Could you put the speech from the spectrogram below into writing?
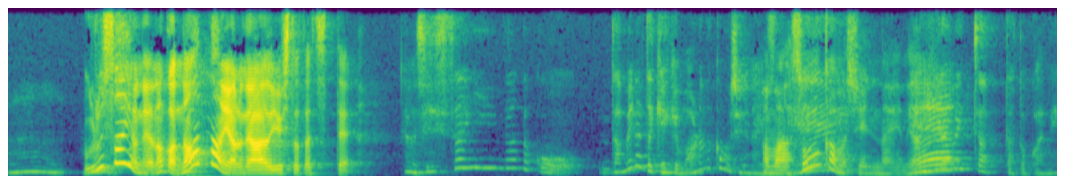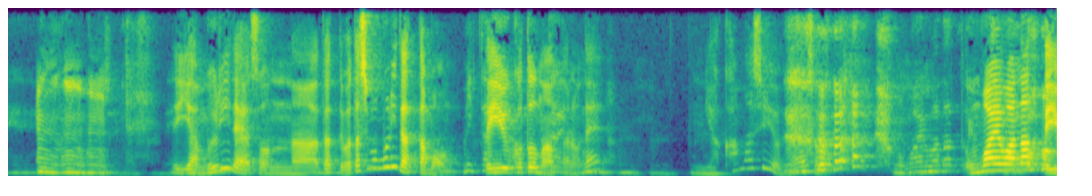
うんうるさいよね。なんかなんなんやろねああいう人たちって。でも実際になんかこうダメだった経験もあるのかもしれないですね。あまあそうかもしれない諦ねめちゃったとかね。うんうんうん。いや無理だよそんな。だって私も無理だったもんっていうことなんだろうね。うんうんうんやかましいよねそうお前はなって。お前はなっていう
